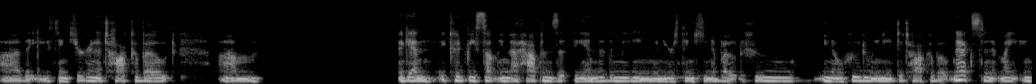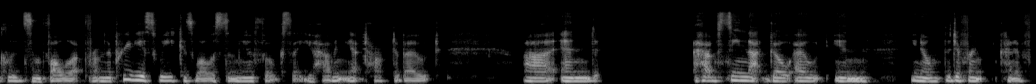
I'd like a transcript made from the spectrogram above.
uh, that you think you're going to talk about. Um, again, it could be something that happens at the end of the meeting when you're thinking about who, you know, who do we need to talk about next? And it might include some follow up from the previous week as well as some new folks that you haven't yet talked about. Uh, and have seen that go out in, you know, the different kind of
